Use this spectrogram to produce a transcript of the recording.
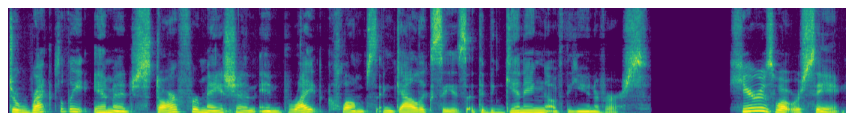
directly image star formation in bright clumps and galaxies at the beginning of the universe. Here is what we're seeing.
